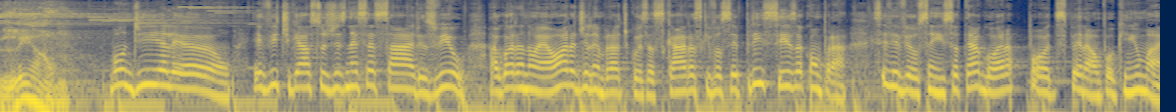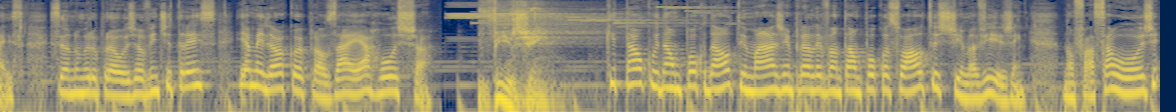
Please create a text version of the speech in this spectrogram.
Leão. Bom dia, Leão! Evite gastos desnecessários, viu? Agora não é hora de lembrar de coisas caras que você precisa comprar. Se viveu sem isso até agora, pode esperar um pouquinho mais. Seu número para hoje é o 23 e a melhor cor para usar é a roxa. Virgem. Que tal cuidar um pouco da autoimagem para levantar um pouco a sua autoestima, Virgem? Não faça hoje,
